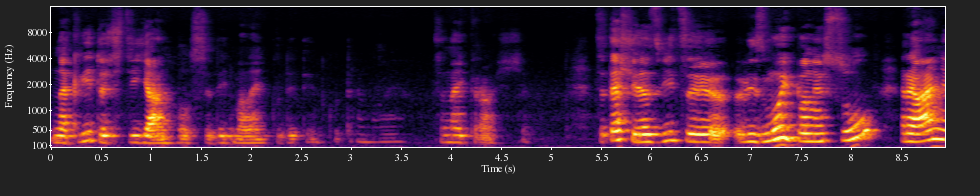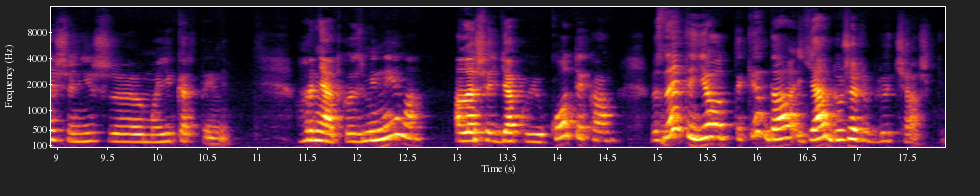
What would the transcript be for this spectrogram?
на квіточці янгол сидить, маленьку дитинку тримає. Це найкраще. Це те, що я звідси візьму і понесу реальніше, ніж е, мої картини. Горнятко змінила, але ще й дякую котикам. Ви знаєте, є от таке, да, я дуже люблю чашки.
